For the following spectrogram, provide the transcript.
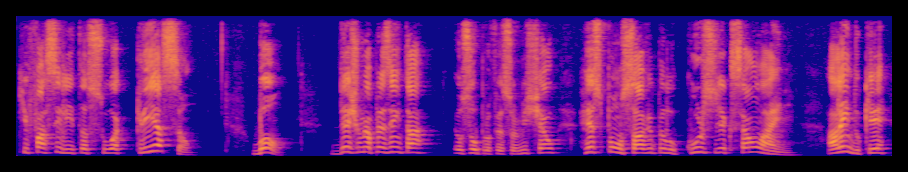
que facilita a sua criação. Bom, deixa eu me apresentar. Eu sou o professor Michel, responsável pelo curso de Excel Online. Além do que,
